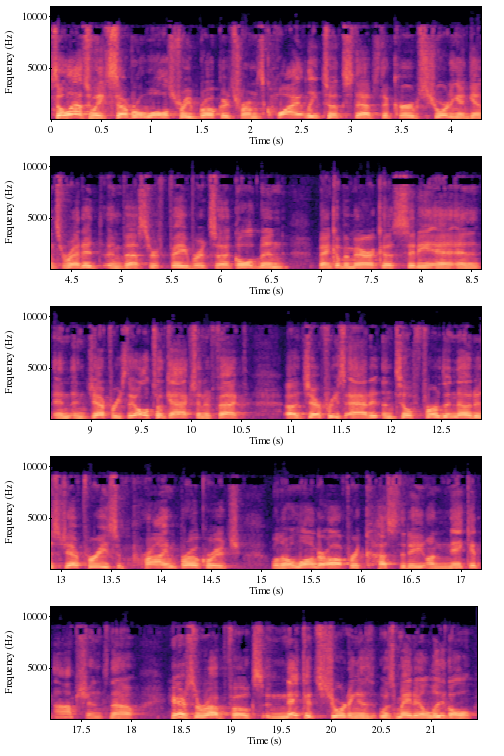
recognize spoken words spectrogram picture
So last week, several Wall Street brokerage firms quietly took steps to curb shorting against Reddit investor favorites. Uh, Goldman, Bank of America, Citi, and, and, and, Jefferies. They all took action. In fact, uh, Jefferies added, until further notice, Jefferies prime brokerage will no longer offer custody on naked options. Now, here's the rub, folks. Naked shorting is, was made illegal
